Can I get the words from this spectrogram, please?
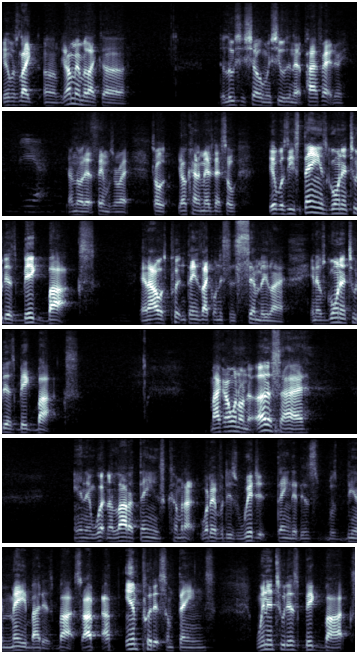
it was like, um, y'all remember like uh, the Lucy show when she was in that pie factory? Yeah. Y'all know that famous one, right? So y'all kind of imagine that. So it was these things going into this big box. And I was putting things like on this assembly line. And it was going into this big box. Mike, I went on the other side, and there wasn't a lot of things coming out, whatever this widget thing that is, was being made by this box. So I, I inputted some things, went into this big box,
